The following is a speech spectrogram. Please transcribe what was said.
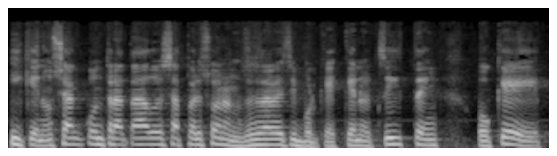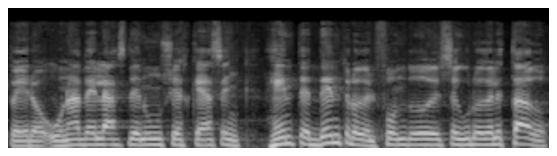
y que no se han contratado esas personas, no se sabe si porque es que no existen o qué, pero una de las denuncias que hacen gente dentro del Fondo del Seguro del Estado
